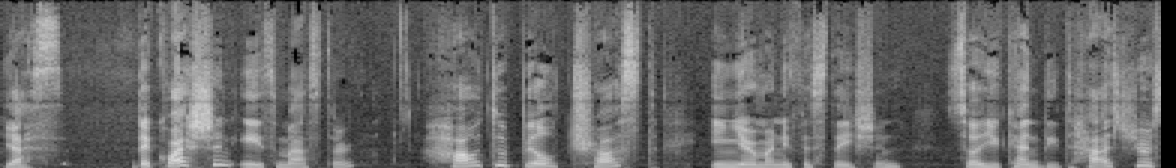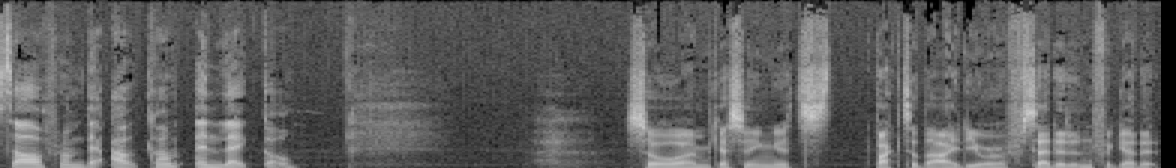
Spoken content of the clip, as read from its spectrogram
yes, the question is, Master, how to build trust in your manifestation so you can detach yourself from the outcome and let go. So I'm guessing it's back to the idea of set it and forget it.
